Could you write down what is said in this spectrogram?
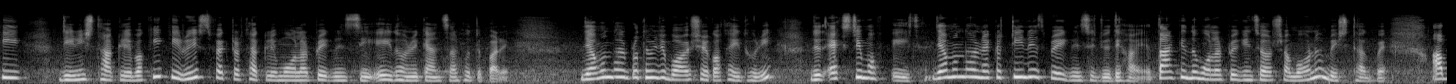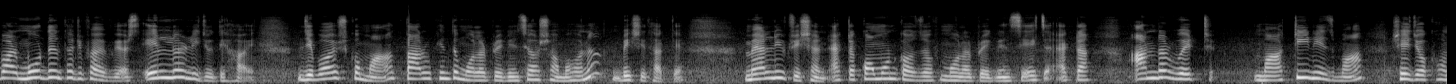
কি জিনিস থাকলে বা কি কি রিস্ক ফ্যাক্টর থাকলে মলার প্রেগনেন্সি এই ধরনের ক্যান্সার হতে পারে। যেমন ধরেন প্রথমে যে বয়সের কথাই ধরি, যে এক্সট্রিম অফ এজ যেমন ধরেন একটা টিনেজ প্রেগনেন্সি যদি হয়, তার কিন্তু মোলার প্রেগনেন্সি হওয়ার সম্ভাবনা বেশি থাকবে। আবার more than thirty five years elderly যদি হয়, যে বয়স্ক মা, তারও কিন্তু মোলার প্রেগনেন্সি হওয়ার সম্ভাবনা বেশি থাকে। ম্যালনিউট্রিশন একটা common cause of molar pregnancy একটা আন্ডারওয়েট মা টিনেজ মা, সে যখন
